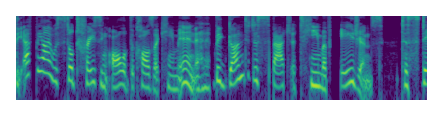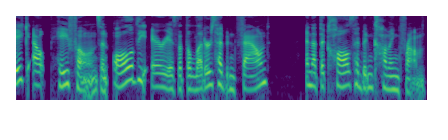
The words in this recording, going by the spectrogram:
the FBI was still tracing all of the calls that came in and had begun to dispatch a team of agents to stake out payphones in all of the areas that the letters had been found and that the calls had been coming from.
